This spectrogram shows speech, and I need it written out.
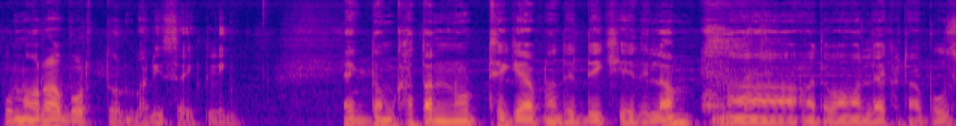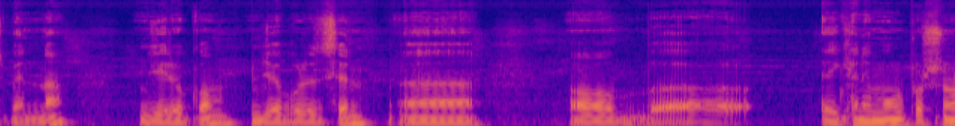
পুনরাবর্তন বা রিসাইক্লিং একদম খাতার নোট থেকে আপনাদের দেখিয়ে দিলাম। হয়তো আমার লেখাটা বুঝবেন না। যেরকম যে বলেছেন এইখানে মূল প্রশ্ন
